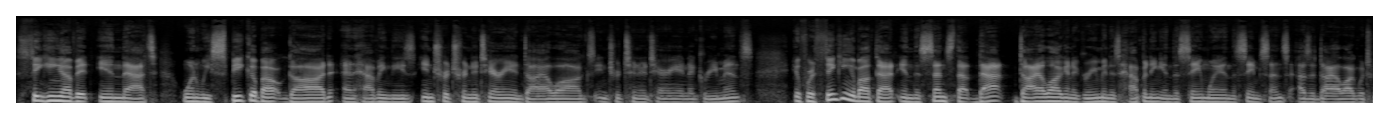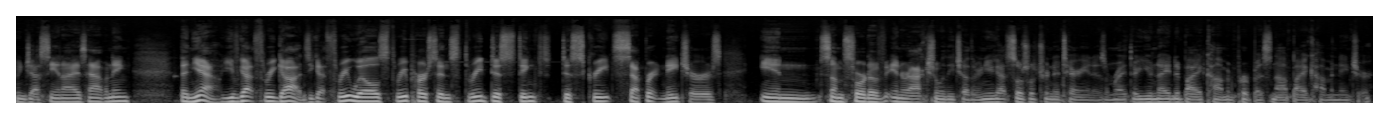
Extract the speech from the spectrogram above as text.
thinking of it in that when we speak about god and having these intra-trinitarian dialogues intra-trinitarian agreements if we're thinking about that in the sense that that dialogue and agreement is happening in the same way in the same sense as a dialogue between jesse and i is happening then yeah you've got three gods. You've got three wills three persons three distinct discrete separate natures in some sort of interaction with each other. And you got social trinitarianism right? They're united by a common purpose not by a common nature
